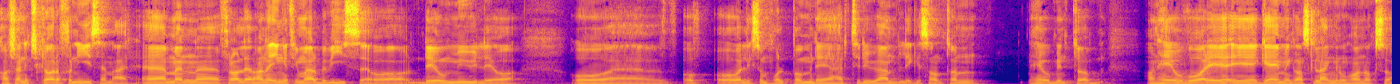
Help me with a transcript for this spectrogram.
kanskje han ikke klarer å fornye seg mer. Eh, men eh, for all del, han har ingenting mer å bevise, og det er jo umulig å, å, å, å liksom holde på med det her til det uendelige. Sant? Han har jo begynt å Han har jo vært i, i gamet ganske lenge nå, han også.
